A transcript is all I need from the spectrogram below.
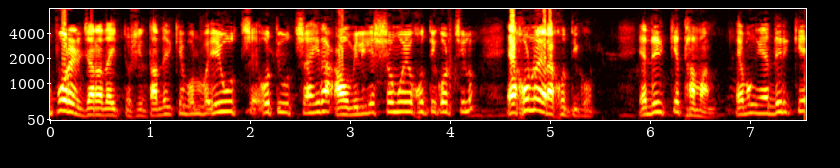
উপরের যারা দায়িত্বশীল, তাদেরকে বলব, এই উৎসা, অতি উৎসাহীরা আওয়ামী লীগের সময়ও ক্ষতি করছিল এখনও এরা ক্ষতিকর। এদেরকে থামান এবং এদেরকে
